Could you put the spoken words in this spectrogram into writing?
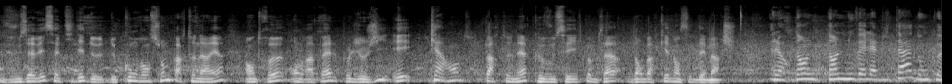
vous avez cette idée de, convention de partenariat entre, on le rappelle, Polylogie et 40 partenaires que vous essayez comme ça d'embarquer dans cette démarche? Alors, dans le, nouvel habitat, donc, euh,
